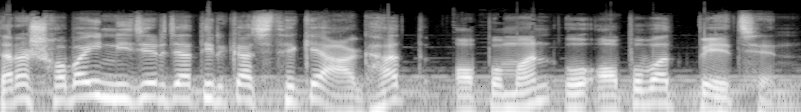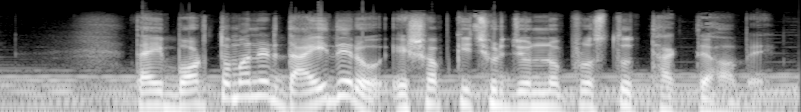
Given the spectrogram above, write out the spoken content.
তারা সবাই নিজের জাতির কাছ থেকে আঘাত, অপমান ও অপবাদ পেয়েছেন। তাই বর্তমানের দায়ীদেরও এসব কিছুর জন্য প্রস্তুত থাকতে হবে।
